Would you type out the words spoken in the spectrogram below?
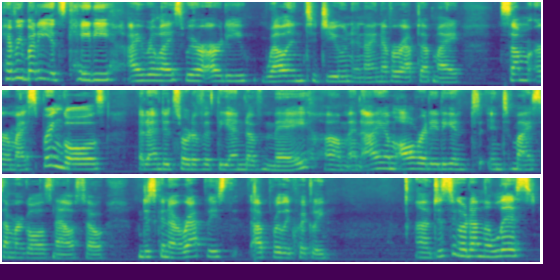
Hey everybody, it's Kaity. I realized we are already well into June and I never wrapped up my summer or my spring goals that ended sort of at the end of May. Um, and I am all ready to get into my summer goals now, so I'm just to wrap these up really quickly. Uh, just to go down the list,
